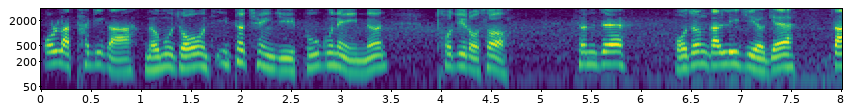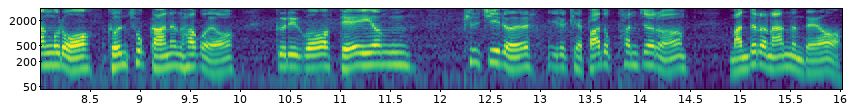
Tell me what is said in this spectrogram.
올라타기가 너무 좋은 인터체인지 부근에 있는 토지로서 현재 보전관리 지역의 땅으로 건축 가능하고요. 그리고 대형 필지를 이렇게 바둑판처럼 만들어 놨는데요.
